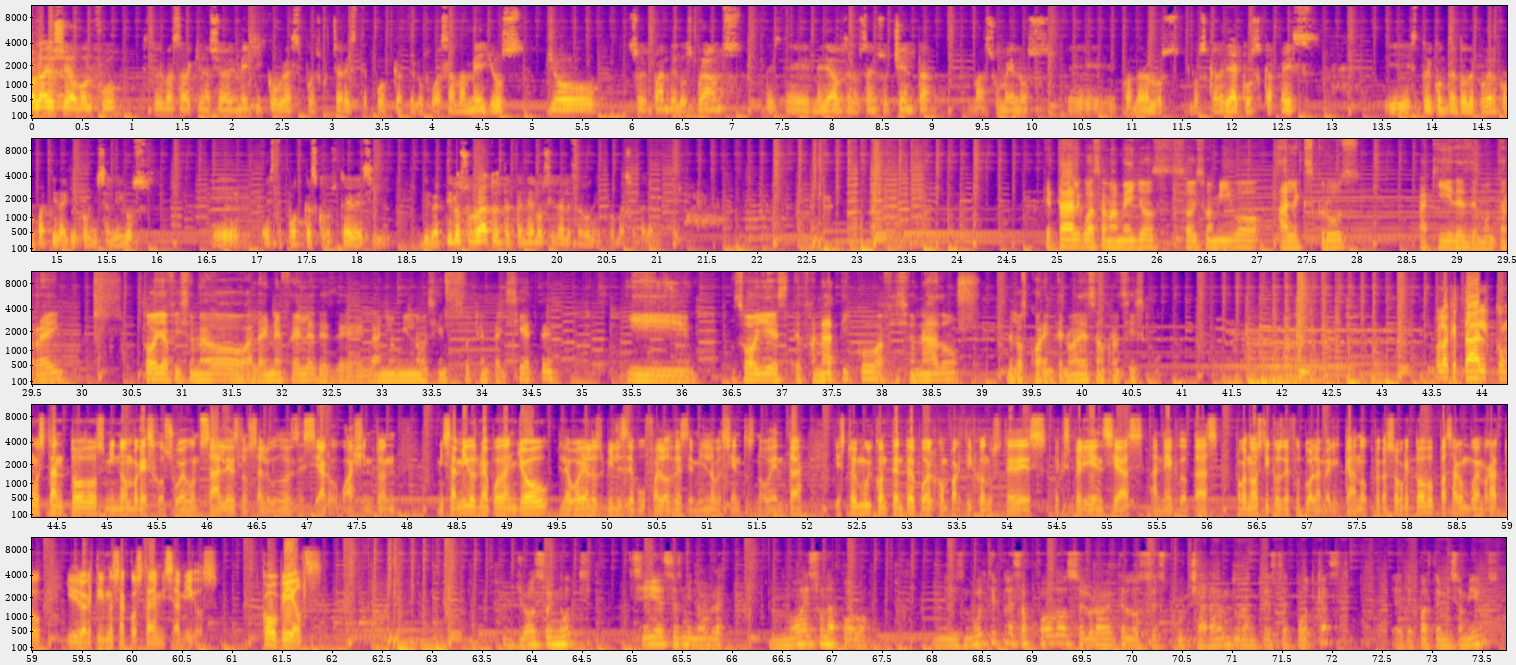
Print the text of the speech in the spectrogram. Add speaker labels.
Speaker 1: Hola, yo soy Adolfo, estoy basado aquí en la Ciudad de México. Gracias por escuchar este podcast de los Guasamamellos. Yo soy fan de los Browns desde mediados de los años 80, más o menos, eh, cuando eran los, los cardíacos cafés. Y estoy contento de poder compartir aquí con mis amigos eh, este podcast con ustedes y divertirlos un rato, entretenerlos y darles algo de información de la NFL.
Speaker 2: ¿Qué tal, Guasamamellos? Soy su amigo Alex Cruz aquí desde Monterrey. Soy aficionado a la NFL desde el año 1987 y soy este fanático, aficionado de los 49 de San Francisco.
Speaker 3: Hola, ¿qué tal? ¿Cómo están todos? Mi nombre es Josué González, los saludo desde Seattle, Washington. Mis amigos me apodan Joe, le voy a los Bills de Buffalo desde 1990 y estoy muy contento de poder compartir con ustedes experiencias, anécdotas, pronósticos de fútbol americano, pero sobre todo pasar un buen rato y divertirnos a costa de mis amigos. ¡Go Bills!
Speaker 4: Yo soy Nut, sí, ese es mi nombre, no es un apodo. Mis múltiples apodos seguramente los escucharán durante este podcast eh, de parte de mis amigos.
